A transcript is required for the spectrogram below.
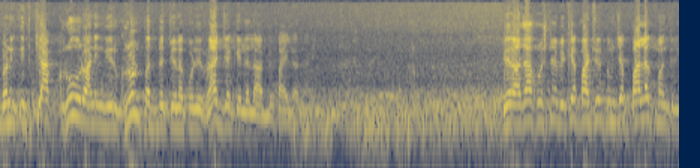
पण इतक्या क्रूर आणि निर्घृण पद्धतीनं कोणी राज्य केलेलं आम्ही पाहिलं नाही. हे राधाकृष्ण विखे पाटील तुमचे पालकमंत्री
